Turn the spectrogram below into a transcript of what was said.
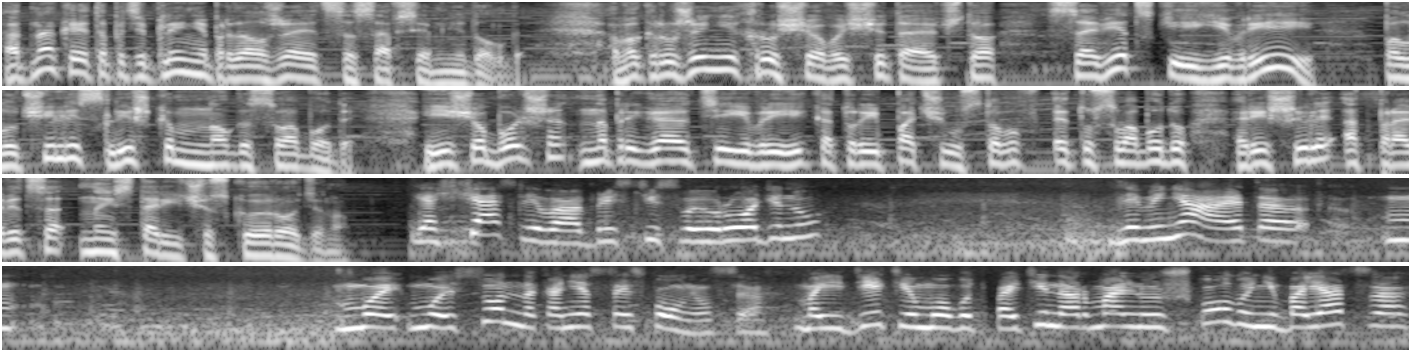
Однако это потепление продолжается совсем недолго. В окружении Хрущева считают, что советские евреи – получили слишком много свободы. еще больше напрягают те евреи, которые, почувствовав эту свободу, решили отправиться на историческую родину. Я счастлива обрести свою родину. Для меня это мой, мой сон наконец-то исполнился. Мои дети могут пойти в нормальную школу, не бояться,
